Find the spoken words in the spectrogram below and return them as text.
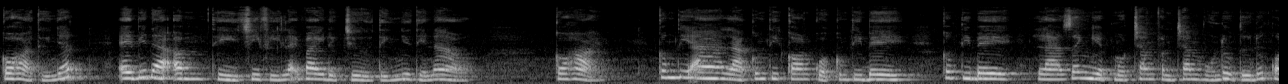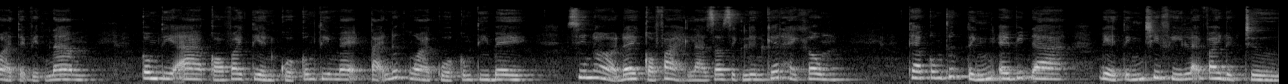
Câu hỏi thứ nhất, EBITDA âm thì chi phí lãi vay được trừ tính như thế nào? Câu hỏi, Công ty A là công ty con của công ty B. Công ty B là doanh nghiệp 100% vốn đầu tư nước ngoài tại Việt Nam. Công ty A có vay tiền của công ty mẹ tại nước ngoài của công ty B. Xin hỏi đây có phải là giao dịch liên kết hay không? Theo công thức tính EBITDA, để tính chi phí lãi vay được trừ,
